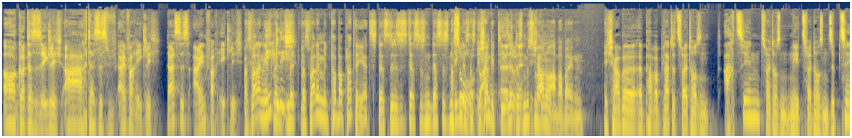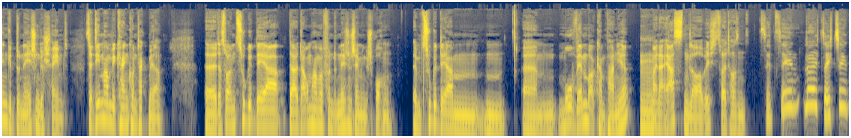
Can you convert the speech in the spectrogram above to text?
oh Gott, das ist eklig. Ach, das ist einfach eklig. Das ist einfach eklig. Was war denn jetzt mit, mit, was war denn mit Papa Platte jetzt? Das, ist, das, ist, ein- das ist ein Ach Ding, so, das hast du hab, angeteasert, äh, das müssen wir hab- auch noch abarbeiten. Ich habe äh, Papa Platte 2018, 2000, nee, 2017 ge- Donation geschämt. Seitdem haben wir keinen Kontakt mehr. Äh, das war im Zuge der, da, darum haben wir von Donation Shaming gesprochen. Im Zuge der mm, ähm, Movember-Kampagne, Mhm. meiner ersten, glaube ich, 2017 vielleicht, 16.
